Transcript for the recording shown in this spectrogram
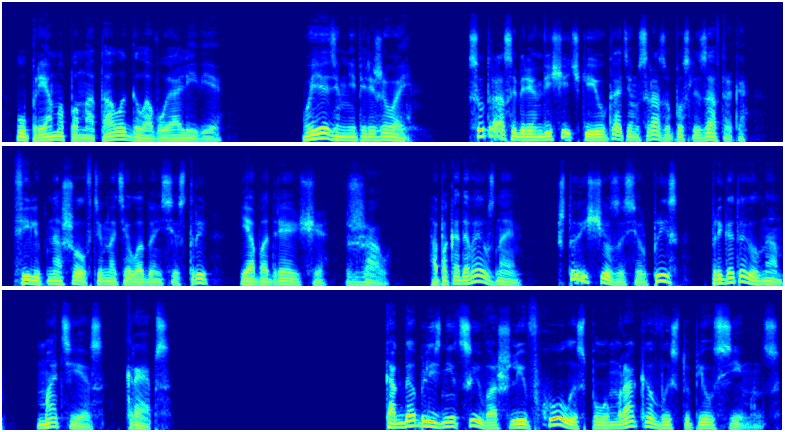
— упрямо помотала головой Оливия. «Уедем, не переживай. С утра соберем вещички и укатим сразу после завтрака». Филипп нашел в темноте ладонь сестры и ободряюще сжал. «А пока давай узнаем, что еще за сюрприз приготовил нам Матиас Крэпс». Когда близнецы вошли в холл, из полумрака выступил Симмонс.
